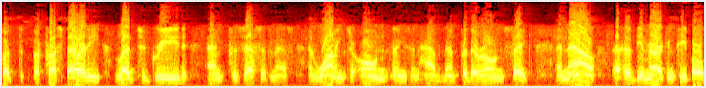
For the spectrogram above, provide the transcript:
but but prosperity led to greed and possessiveness and wanting to own things and have them for their own sake. And now uh, the American people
